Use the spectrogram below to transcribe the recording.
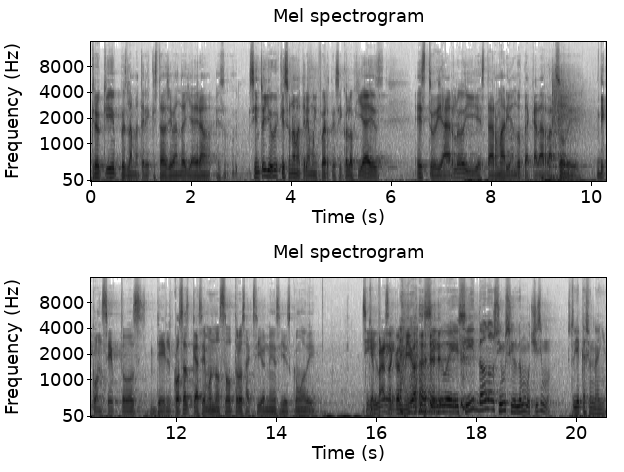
creo que pues la materia que estabas llevando allá era... es- siento yo que es una materia muy fuerte. Psicología es estudiarlo y estar mareándote a cada rato Sí. de, de conceptos, de cosas que hacemos nosotros, acciones, y es como de... Sí, ¿Qué pasa conmigo? sí, güey, sí, no, no, sí me sirvió muchísimo. Estudié casi un año.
